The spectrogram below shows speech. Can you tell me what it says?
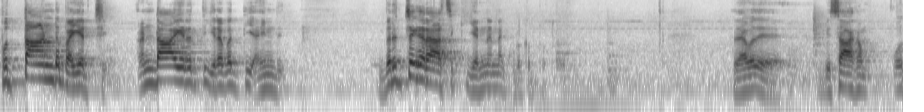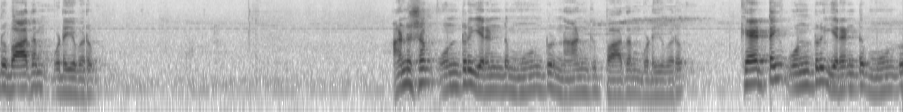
புத்தாண்டு பயிற்சி ரெண்டாயிரத்தி இருபத்தி ஐந்து. விருச்சக ராசிக்கு என்னென்ன கொடுக்க போகுது? அதாவது விசாகம் ஒரு பாதம் உடையவரும். அனுஷம் ஒன்று இரண்டு மூன்று நான்கு பாதம் உடையவரும். கேட்டை ஒன்று இரண்டு மூன்று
